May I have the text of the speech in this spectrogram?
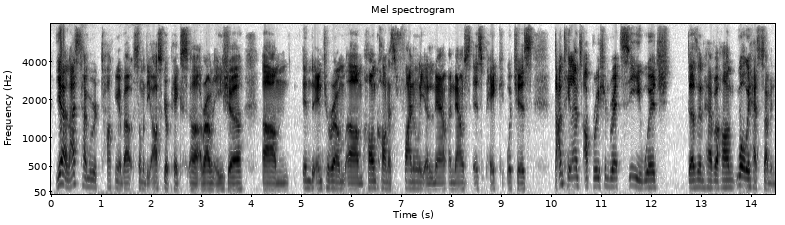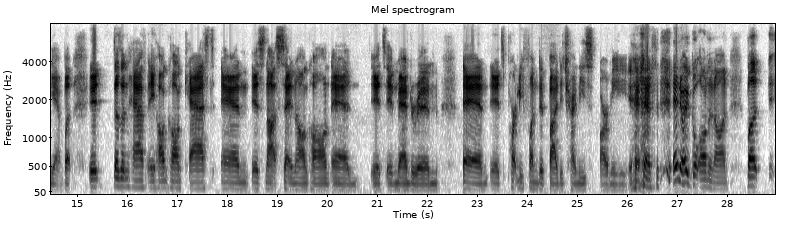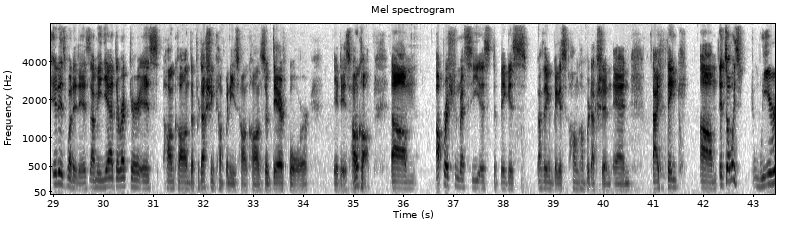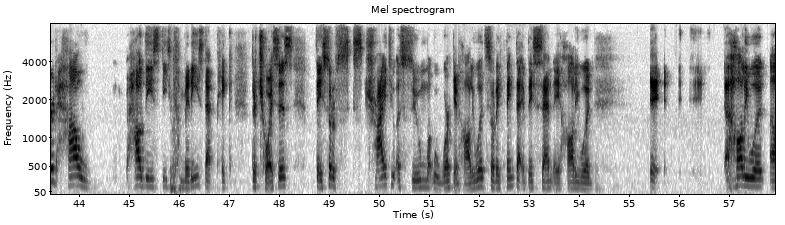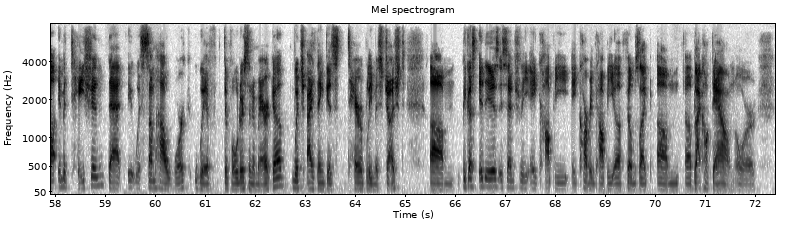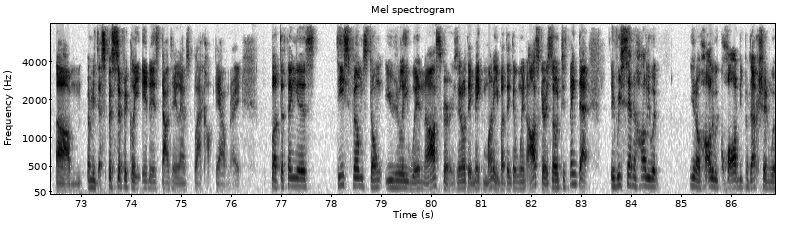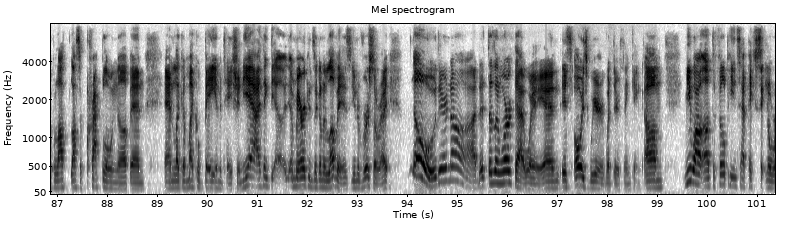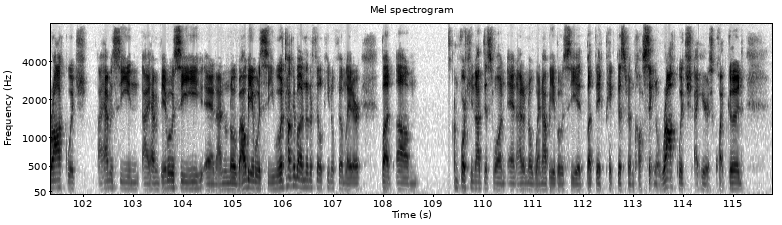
Yeah, last time we were talking about some of the Oscar picks uh, around Asia. Um, in the interim, um, Hong Kong has finally annou- announced its pick, which is Dante Lam's Operation Red Sea, which doesn't have a Hong. Well, it has Simon Yam, but it doesn't have a Hong Kong cast, and it's not set in Hong Kong, and it's in Mandarin, and it's partly funded by the Chinese army. And anyway, go on and on. But it is what it is. I mean, yeah, director is Hong Kong, the production company is Hong Kong, so therefore it is Hong Kong. Um, Operation Red Sea is the biggest, I think, biggest Hong Kong production, and I think um, it's always weird how how these these committees that pick the choices they sort of s- try to assume what will work in Hollywood. So they think that if they send a Hollywood it, a Hollywood uh, imitation that it would somehow work with the voters in America, which I think is terribly misjudged. Um, because it is essentially a copy, a carbon copy of films like um, uh, Black Hawk Down, or um, I mean, specifically, it is Dante Lam's Black Hawk Down, right? But the thing is, these films don't usually win Oscars. You know, they make money, but they don't win Oscars. So to think that if we send a Hollywood you know Hollywood quality production with lot, lots of crap blowing up and and like a Michael Bay imitation. Yeah, I think the uh, Americans are gonna love it. It's universal, right? No, they're not. It doesn't work that way, and it's always weird what they're thinking. Um, meanwhile, uh, the Philippines have picked Signal Rock, which I haven't seen, I haven't been able to see, and I don't know if I'll be able to see. We're talking about another Filipino film later, but um, unfortunately not this one and i don't know when i'll be able to see it but they picked this film called signal rock which i hear is quite good.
